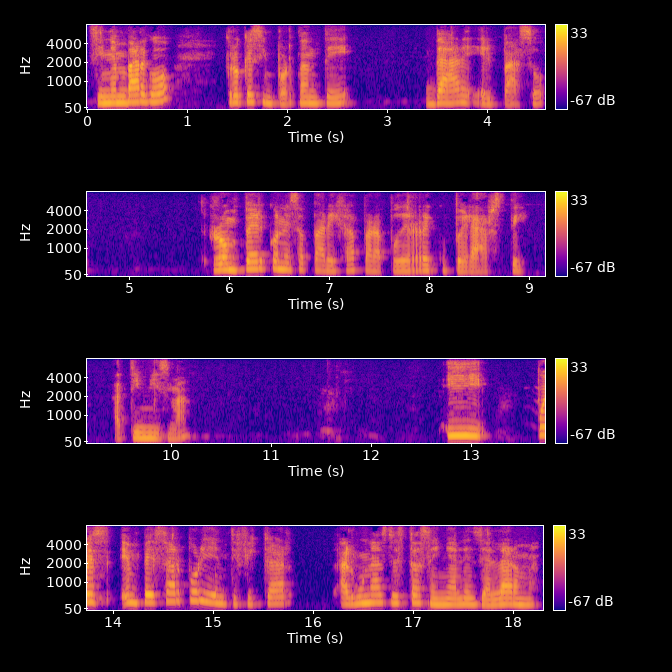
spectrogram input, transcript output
Sin embargo, creo que es importante dar el paso, romper con esa pareja para poder recuperarte a ti misma y pues empezar por identificar algunas de estas señales de alarma.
